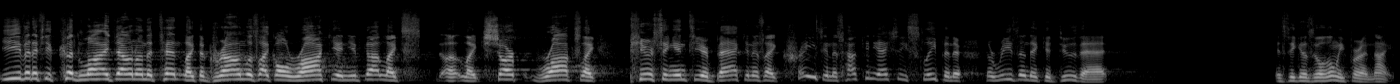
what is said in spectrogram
Even if you could lie down on the tent, like the ground was like all rocky and you've got like, uh, like sharp rocks like piercing into your back and it's like craziness. How can you actually sleep in there? The reason they could do that is because it was only for a night.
